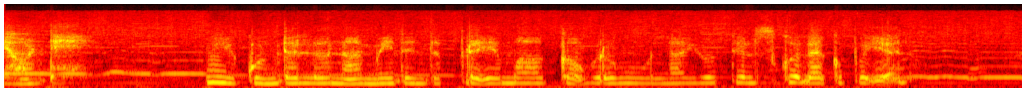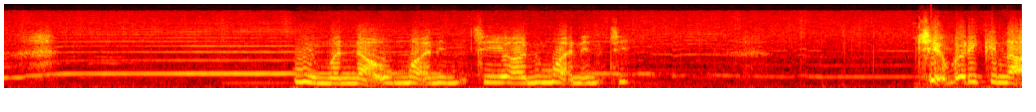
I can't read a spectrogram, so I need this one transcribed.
ఏమంటే మీ గుండెల్లో నా మీద ఎంత ప్రేమ గౌరవం ఉన్నాయో తెలుసుకోలేకపోయాను. మిమ్మల్ని అవమానించి అనుమానించి చివరికి నా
